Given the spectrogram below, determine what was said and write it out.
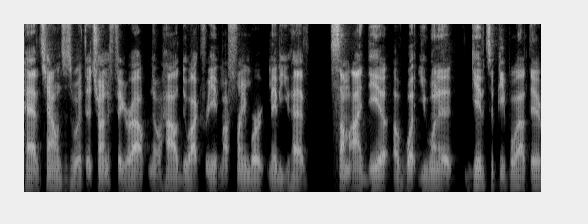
have challenges with. They're trying to figure out, you know, how do I create my framework? Maybe you have some idea of what you want to give to people out there,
